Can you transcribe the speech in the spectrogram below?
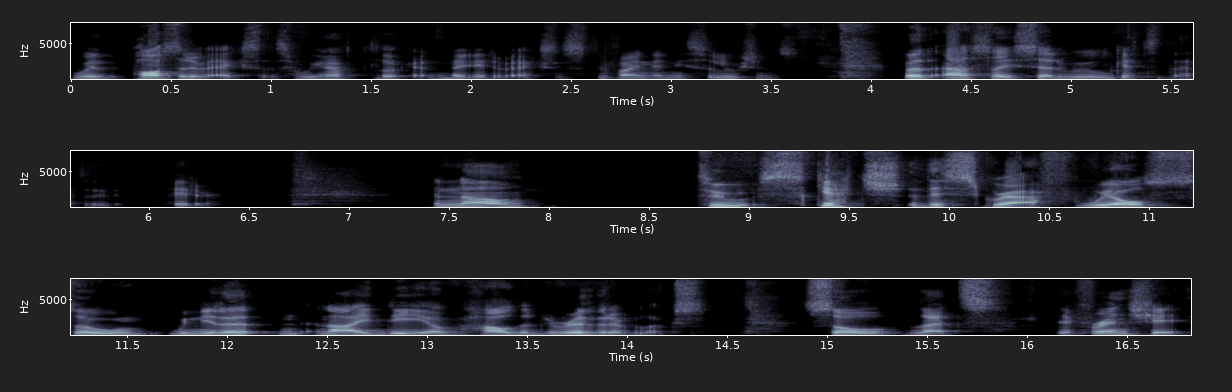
with positive x's. We have to look at negative x's to find any solutions. But as i said we will get to that later. And now to sketch this graph we also we need a, an idea of how the derivative looks so let's differentiate.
